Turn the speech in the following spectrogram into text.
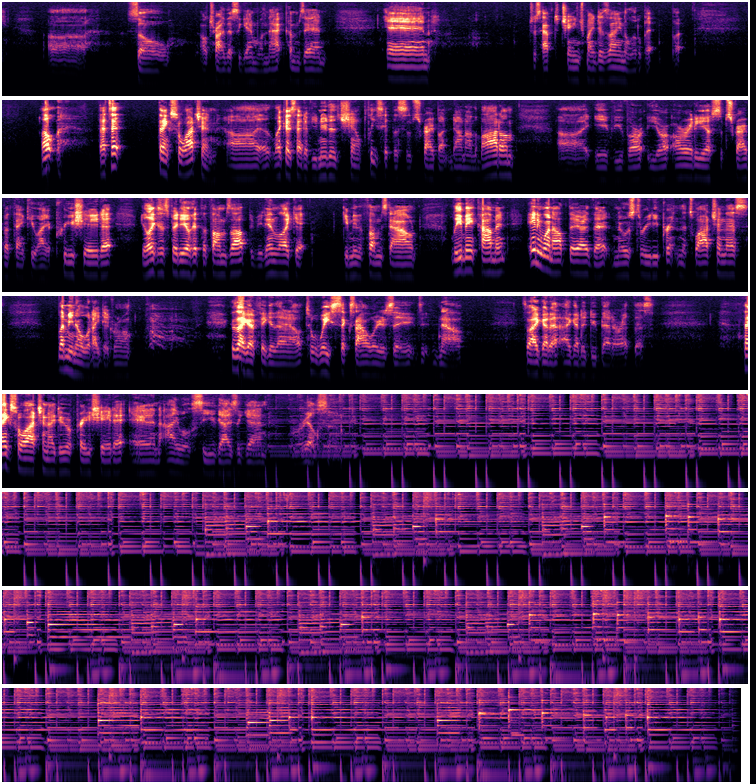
uh, so I'll try this again when that comes in, and just have to change my design a little bit, but. Well, that's it. Thanks for watching. Uh, like I said, if you're new to the channel, please hit the subscribe button down on the bottom. Uh, if you've you're already a subscriber, thank you. I appreciate it. If you like this video, hit the thumbs up. If you didn't like it, give me the thumbs down. Leave me a comment. Anyone out there that knows 3D printing that's watching this, let me know what I did wrong. Because I got to figure that out. To waste six hours, uh, no. So I gotta I gotta do better at this. Thanks for watching. I do appreciate it. And I will see you guys again real soon.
